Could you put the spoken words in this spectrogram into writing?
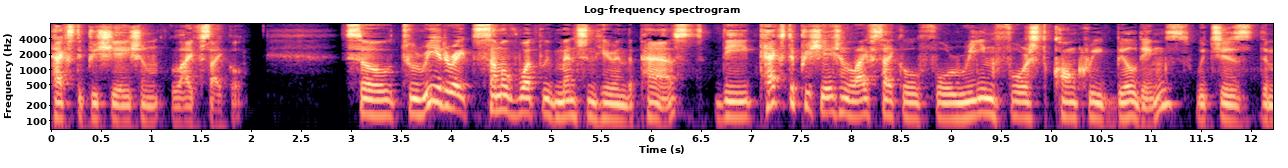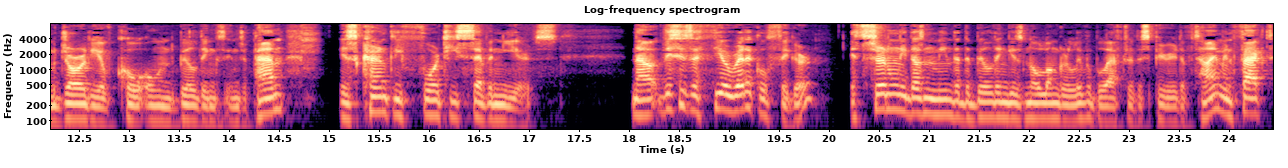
tax depreciation life cycle. So, to reiterate some of what we've mentioned here in the past, the tax depreciation life cycle for reinforced concrete buildings, which is the majority of co owned buildings in Japan, is currently 47 years. Now, this is a theoretical figure. It certainly doesn't mean that the building is no longer livable after this period of time. In fact,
